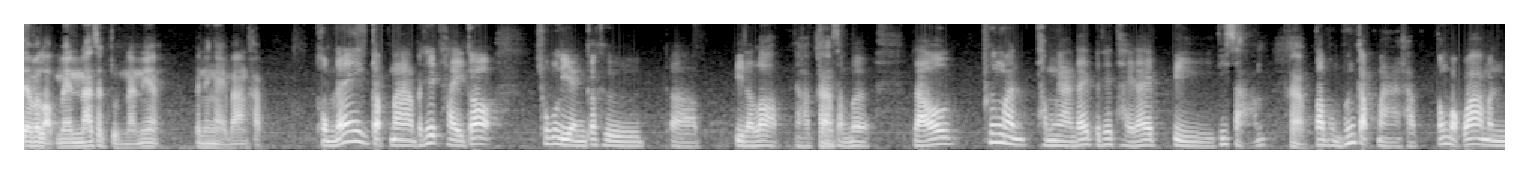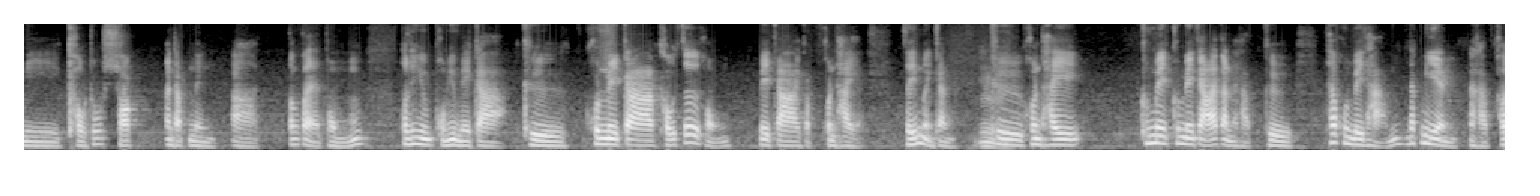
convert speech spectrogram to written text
development ณจากจุดนั้นเนี่ยเป็นยังไงบ้างครับ ผมได้กลับมาประเทศไทยก็ช่วงเรียนก็คือเอ่อปีละรอบนะครับครับช่วงซัมเมอร์แล้วเพิ่งมาทำงานได้ประเทศไทยได้ปีที่สามครับตอนผมเพิ่งกลับมาครับต้องบอกว่ามันมี culture shock อันดับหนึ่งอ่าตั้งแต่ผมตอนที่อยู่ผมอยู่อเมริกา คือคนอเมริกา culture ของอ เมริกากับคนไทยอะจะไม่เหมือนกันอืมคือคนไทยคนอเมคนอเมริกาแล้วกันนะครับ คือถ้าคุณไปถามนักเรียนนะครับเขา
